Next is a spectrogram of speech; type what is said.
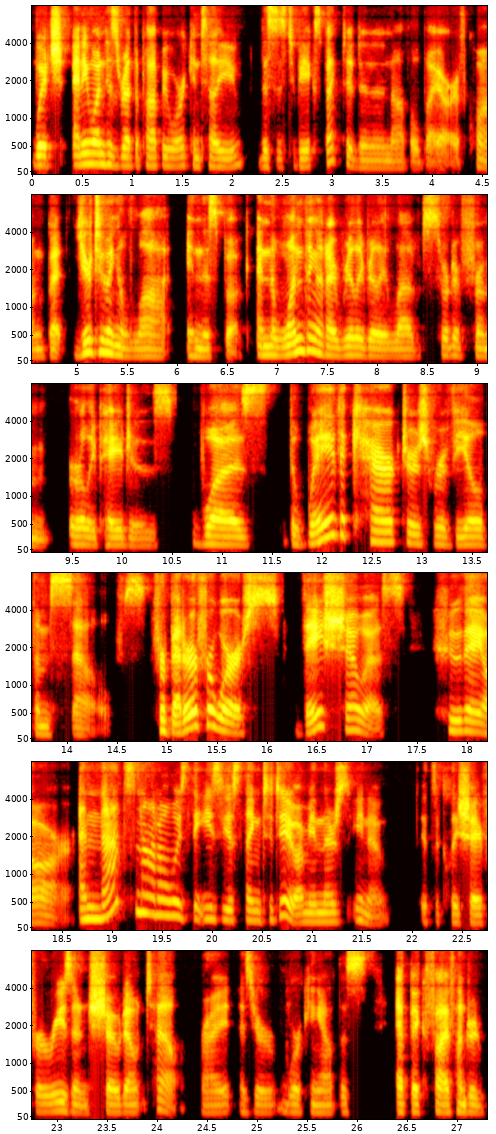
which anyone who's read The Poppy War can tell you this is to be expected in a novel by R.F. Kuang. But you're doing a lot in this book. And the one thing that I really, really loved, sort of from early pages, was the way the characters reveal themselves. For better or for worse, they show us who they are. And that's not always the easiest thing to do. I mean, there's, you know, it's a cliche for a reason show, don't tell, right? As you're working out this epic 500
